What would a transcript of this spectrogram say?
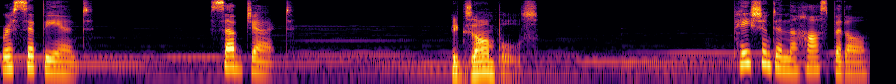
Recipient Subject Examples Patient in the hospital.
